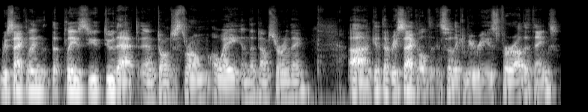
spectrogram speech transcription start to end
recycling. That please you do that and don't just throw them away in the dumpster or anything. Uh, get them recycled so they can be reused for other things.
